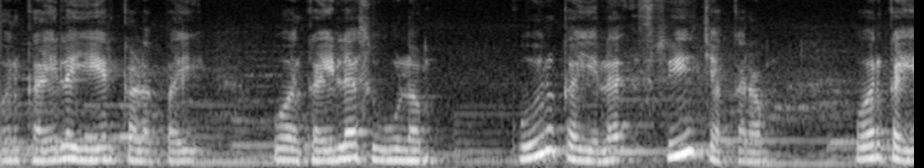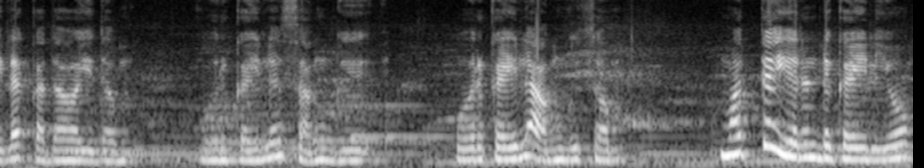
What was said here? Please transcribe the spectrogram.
ஒரு கையில் ஏற்கலப்பை ஒரு கையில் சூலம் ஒரு கையில் ஸ்ரீ சக்கரம் ஒரு கையில் கதாயுதம் ஒரு கையில் சங்கு ஒரு கையில் அங்குசம். மற்ற இரண்டு கையிலையும்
